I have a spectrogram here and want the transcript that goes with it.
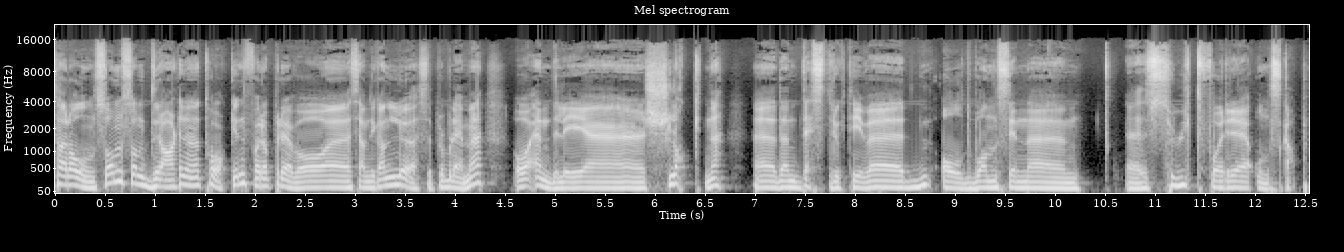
tar rollen som, som drar til denne tåken for å prøve å eh, se om de kan løse problemet, og endelig eh, slokne eh, den destruktive Old One sin eh, eh, sult for eh, ondskap.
